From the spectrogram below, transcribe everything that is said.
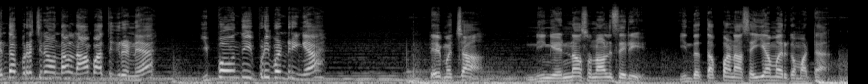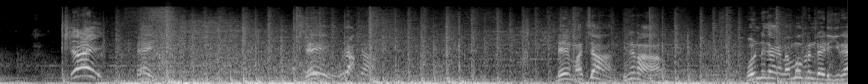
எந்த பிரச்சனை வந்தாலும் நான் பாத்துக்கிறேன்னு. இப்போ வந்து இப்படி பண்றீங்க? டேய் மச்சான் நீங்க என்ன சொன்னாலும் சரி இந்த தப்பை நான் செய்யாம இருக்க மாட்டேன். டேய்! டேய் டேய் உரா. டேய் மச்சான் என்னடா? பொண்ணுக்காக நம்ம ஃப்ரெண்ட் அடிக்கிற?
